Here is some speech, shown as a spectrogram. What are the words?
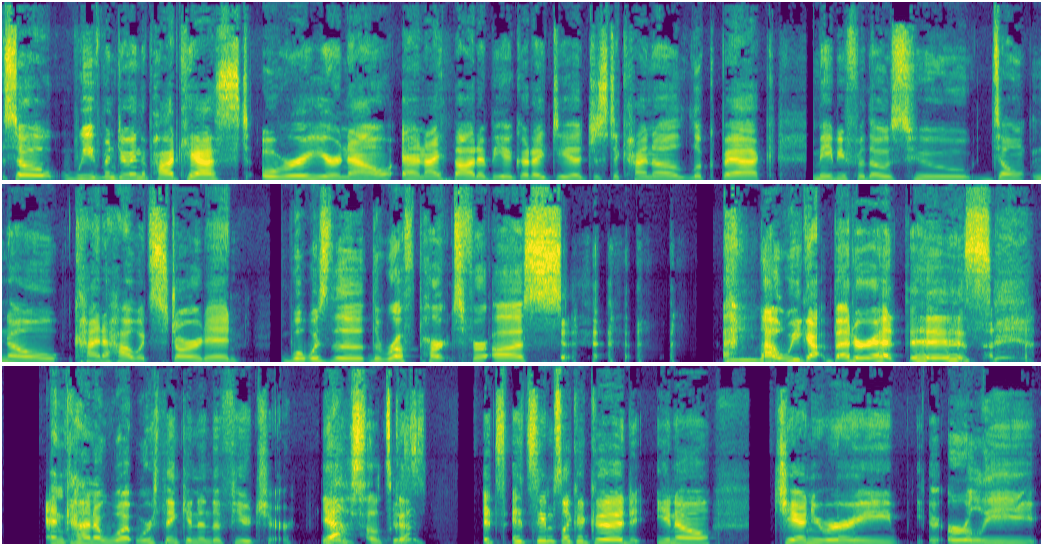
So we've been doing the podcast over a year now, and I thought it'd be a good idea just to kind of look back, maybe for those who don't know kind of how it started, what was the the rough parts for us, and how we got better at this, and kind of what we're thinking in the future. Yeah, And sounds good. it's- It's it seems like a good, you know, January early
